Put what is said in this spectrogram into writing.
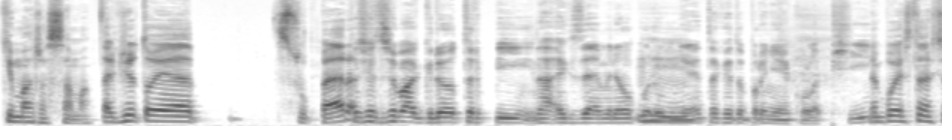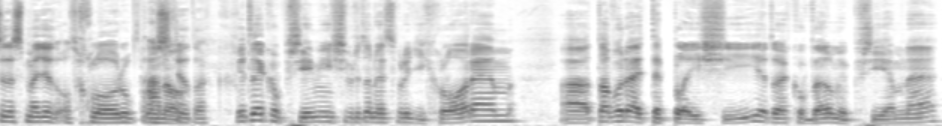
těma řasama. Takže to je super. Takže třeba kdo trpí na exémy nebo podobně, mm. tak je to pro ně jako lepší. Nebo jestli nechcete smrdět od chloru, prostě ano, tak. Je to jako příjemnější, protože to nesmrdí chlorem, a ta voda je teplejší, je to jako velmi příjemné.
